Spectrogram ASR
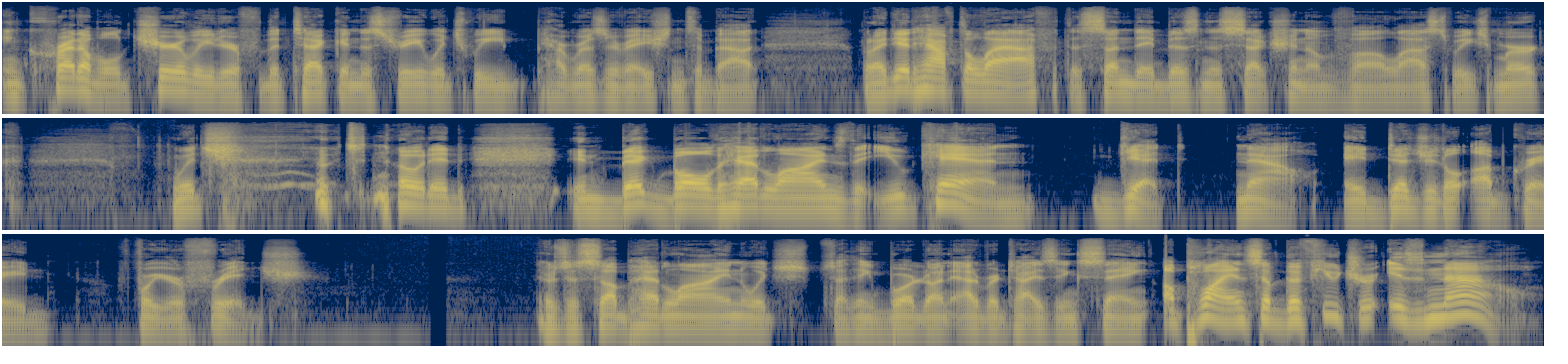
incredible cheerleader for the tech industry, which we have reservations about. But I did have to laugh at the Sunday business section of uh, last week's Merc, which, which noted in big, bold headlines that you can get now a digital upgrade for your fridge. There's a subheadline, which I think bordered on advertising, saying, Appliance of the future is now.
